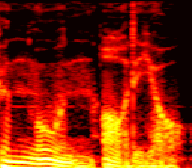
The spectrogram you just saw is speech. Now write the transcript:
Broken Moon Audio.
